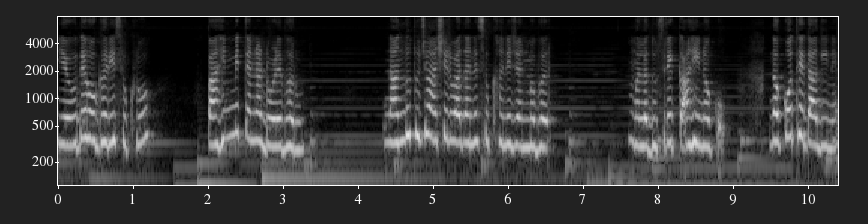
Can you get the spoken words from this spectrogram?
येऊ दे हो घरी सुखरू. पाहिन मी त्यांना डोळे भरून. नांदू तुझ्या आशीर्वादाने सुखाने जन्मभर. मला दुसरे काही नको. नको ते दागिने.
